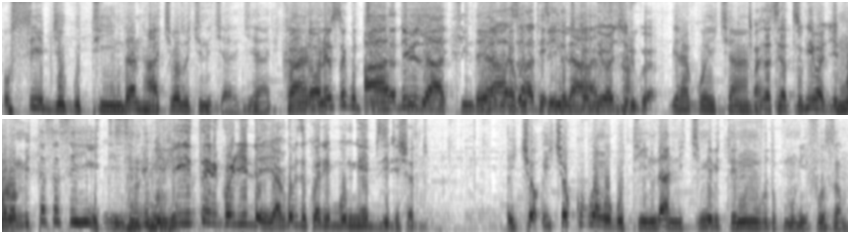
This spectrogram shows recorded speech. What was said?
usibye gutinda nta kibazo kindi cyari gihari. Kandi None se gutinda yatinda yagira gute iraza? biragoye cyane. Azatinda tumwibagirwa moromita se si hiti si indirimbo hite ariko nyine yagombye ko ari imwe ebyiri eshatu. Icyo icyo kuvuga ngo gutinda ni kimwe bitewe n'umuvuduko umuntu yifuzamo.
